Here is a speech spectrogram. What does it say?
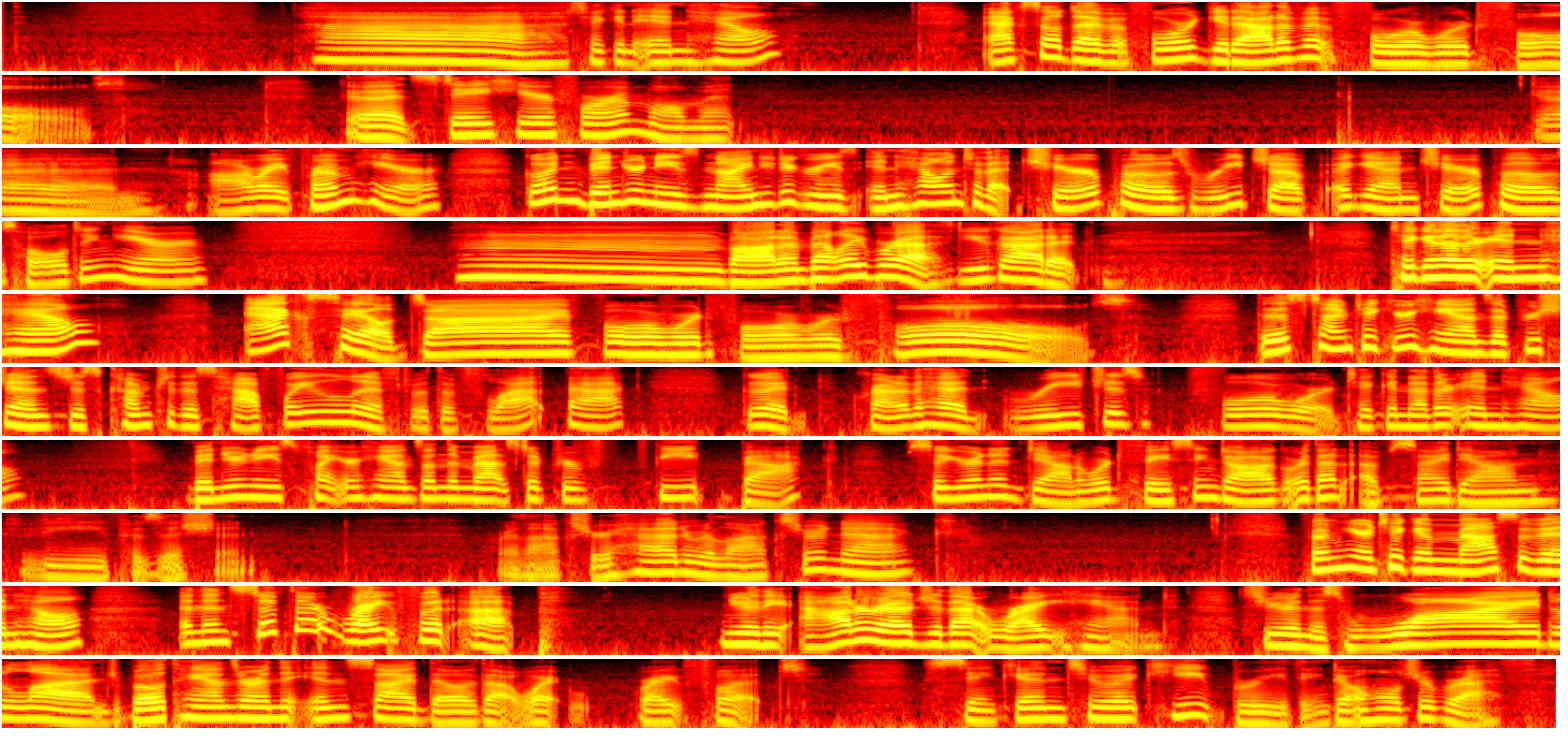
Ah, take an inhale. Exhale, dive it forward. Get out of it. Forward fold. Good. Stay here for a moment. Good. All right, from here, go ahead and bend your knees 90 degrees. Inhale into that chair pose. Reach up again, chair pose, holding here. Hmm, bottom belly breath. You got it. Take another inhale. Exhale, dive forward, forward, fold. This time, take your hands up your shins. Just come to this halfway lift with a flat back. Good. Crown of the head reaches forward. Take another inhale. Bend your knees, plant your hands on the mat, step your feet back. So you're in a downward facing dog or that upside down V position. Relax your head, relax your neck. From here, take a massive inhale and then step that right foot up near the outer edge of that right hand. So you're in this wide lunge. Both hands are on the inside, though, of that right foot. Sink into it. Keep breathing. Don't hold your breath.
